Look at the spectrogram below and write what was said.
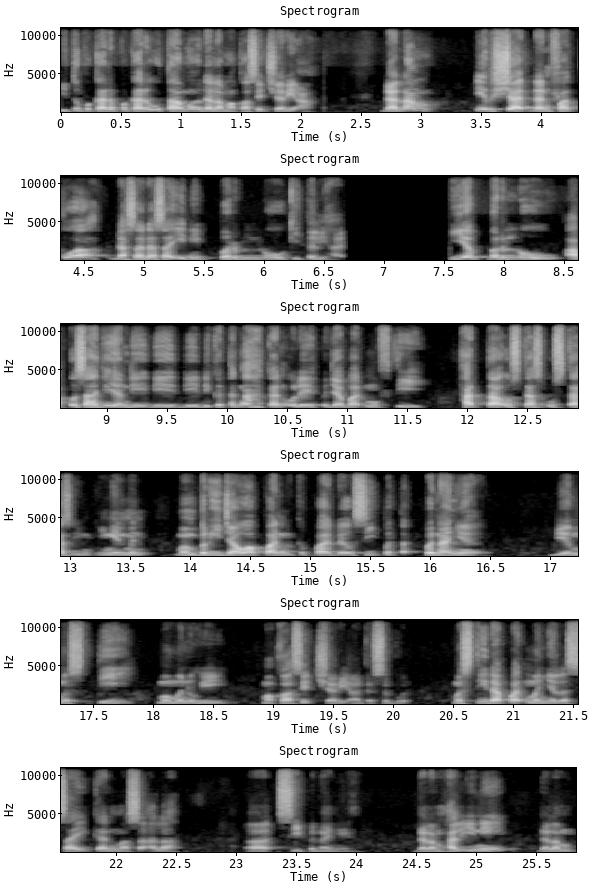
Itu perkara-perkara utama dalam maqasid syariah. Dalam irsyad dan fatwa, dasar-dasar ini perlu kita lihat. Ia perlu apa sahaja yang di, di, di, diketengahkan oleh pejabat mufti. Hatta ustaz-ustaz ingin memberi jawapan kepada si penanya. Dia mesti memenuhi maqasid syariah tersebut. Mesti dapat menyelesaikan masalah uh, si penanya. Dalam hal ini, dalam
